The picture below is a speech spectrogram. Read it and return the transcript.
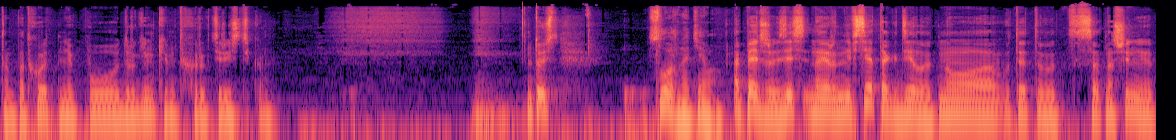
там подходит мне по другим каким-то характеристикам. Ну, то есть Сложная тема. Опять же, здесь, наверное, не все так делают, но вот это вот соотношение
